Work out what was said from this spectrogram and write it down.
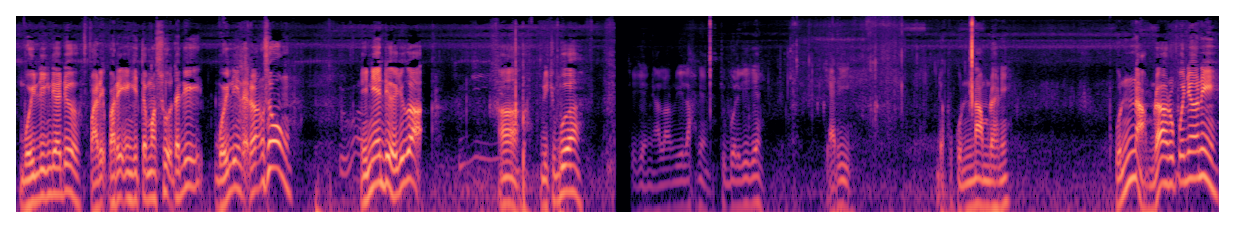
Boiling dia ada. Parit-parit yang kita masuk tadi boiling tak ada langsung. Ini ada juga. Ha, boleh cuba lah. Okay, geng. Alhamdulillah geng. Cuba lagi geng. Cari. Dah pukul 6 dah ni. Pukul 6 dah rupanya ni.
